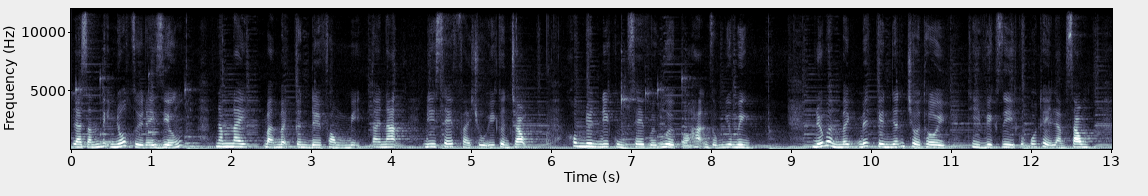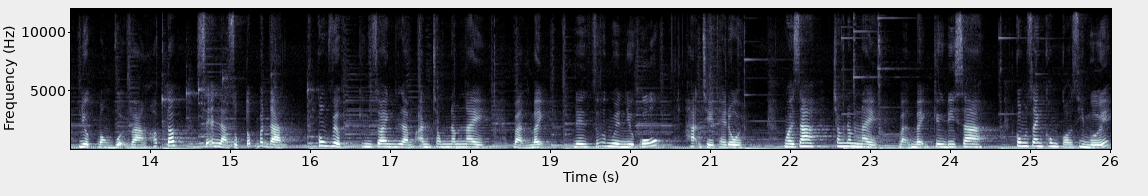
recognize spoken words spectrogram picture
là rắn bị nhốt dưới đáy giếng. Năm nay, bản mệnh cần đề phòng bị tai nạn, đi xe phải chú ý cẩn trọng. Không nên đi cùng xe với người có hạn giống như mình. Nếu bản mệnh biết kiên nhẫn chờ thời thì việc gì cũng có thể làm xong. Nhược bằng vội vàng hấp tấp sẽ là dục tốc bất đạt. Công việc, kinh doanh, làm ăn trong năm nay, bản mệnh nên giữ nguyên như cũ, hạn chế thay đổi. Ngoài ra, trong năm này, bản mệnh kiêng đi xa, công danh không có gì mới.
